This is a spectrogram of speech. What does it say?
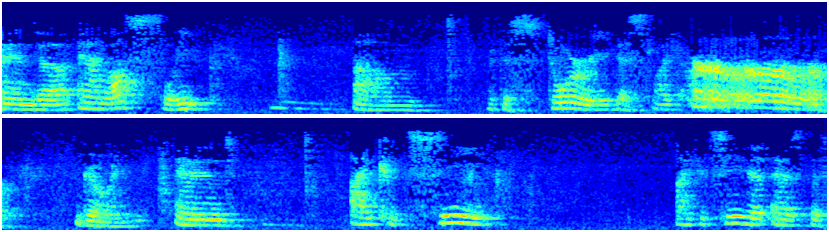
And uh, and I lost sleep um, with this story, this like going, and I could see. I could see that as the,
